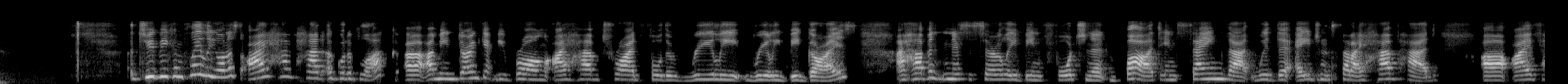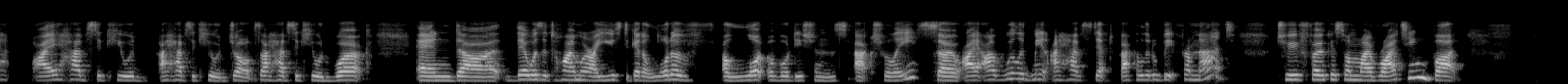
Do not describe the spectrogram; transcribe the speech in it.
To be completely honest, I have had a good of luck. Uh, I mean, don't get me wrong, I have tried for the really, really big guys. I haven't necessarily been fortunate, but in saying that, with the agents that I have had, uh, I've I have secured I have secured jobs. I have secured work, and uh, there was a time where I used to get a lot of a lot of auditions actually. So I, I will admit I have stepped back a little bit from that to focus on my writing, but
